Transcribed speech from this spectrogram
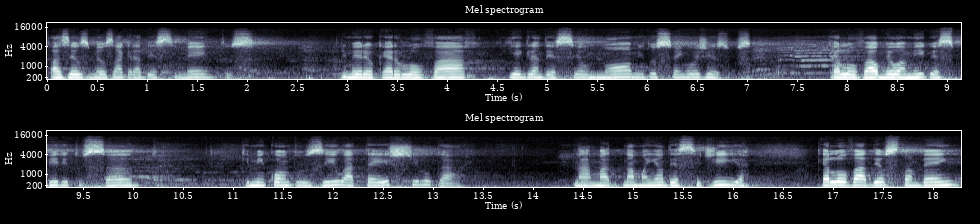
fazer os meus agradecimentos. Primeiro eu quero louvar e engrandecer o nome do Senhor Jesus. Quero louvar o meu amigo Espírito Santo, que me conduziu até este lugar. Na, na manhã desse dia, quero louvar a Deus também.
